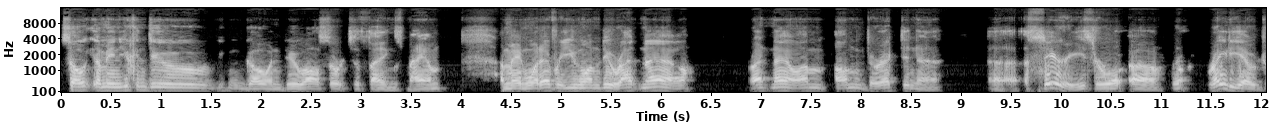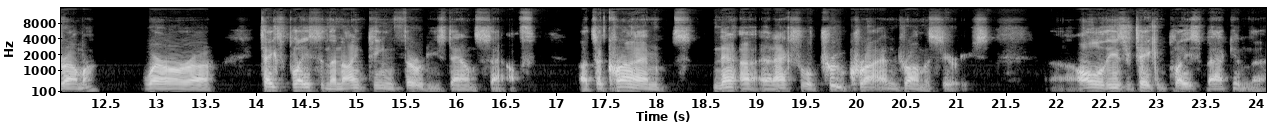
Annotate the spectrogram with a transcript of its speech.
So I mean, you can do you can go and do all sorts of things, ma'am. I mean, whatever you want to do. Right now, right now, I'm I'm directing a a, a series or uh, radio drama where uh, takes place in the 1930s down south. it's a crime, uh, an actual true crime drama series. Uh, all of these are taking place back in the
